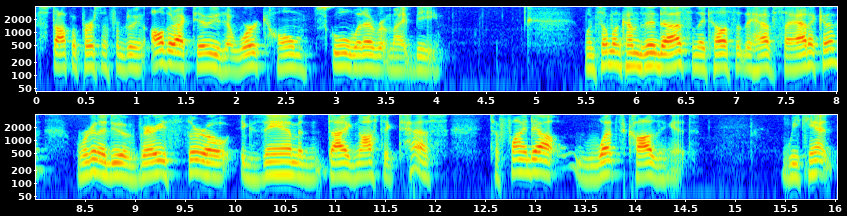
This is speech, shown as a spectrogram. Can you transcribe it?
stop a person from doing all their activities at work, home, school, whatever it might be. When someone comes into us and they tell us that they have sciatica, we're going to do a very thorough exam and diagnostic tests to find out what's causing it. We can't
